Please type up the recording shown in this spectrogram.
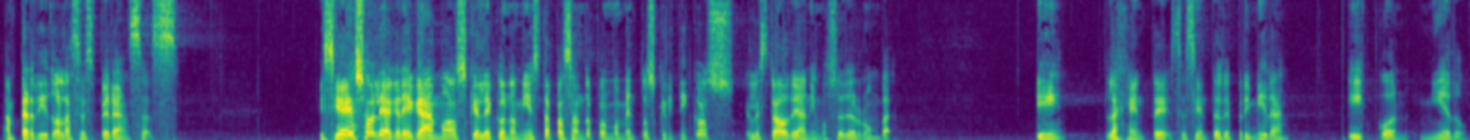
Han perdido las esperanzas y si a eso le agregamos que la economía está pasando por momentos críticos, el estado de ánimo se derrumba y la gente se siente deprimida y con miedo.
